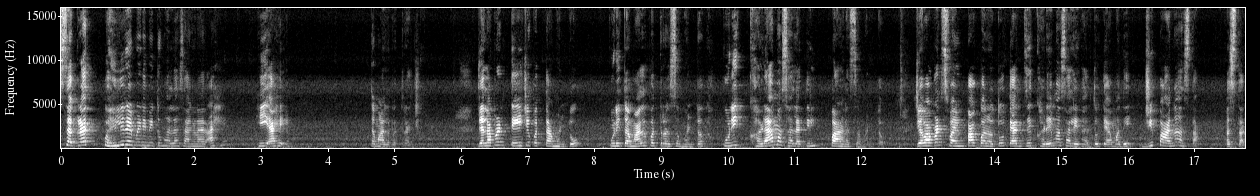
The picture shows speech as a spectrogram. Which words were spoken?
सगळ्यात पहिली रेमेडी मी तुम्हाला सांगणार आहे ही आहे तमालपत्राची. ज्याला आपण तेजपत्ता म्हणतो कुणी तमालपत्र असं म्हणतं कुणी खडा मसाल्यातील पान असं म्हणतं. जेव्हा आपण स्वयंपाक बनवतो त्यात जे खडे मसाले घालतो त्यामध्ये जी पानं असतात असतात.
